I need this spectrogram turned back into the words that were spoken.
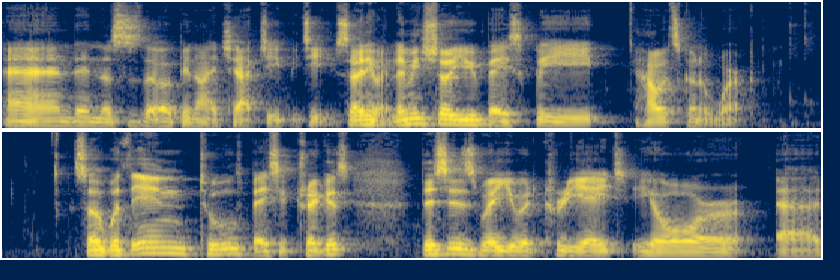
And then this is the OpenAI Chat GPT. So anyway, let me show you basically how it's going to work. So within tools, basic triggers, this is where you would create your uh,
